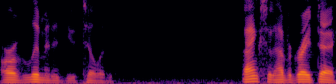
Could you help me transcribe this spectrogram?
are of limited utility. Thanks and have a great day.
